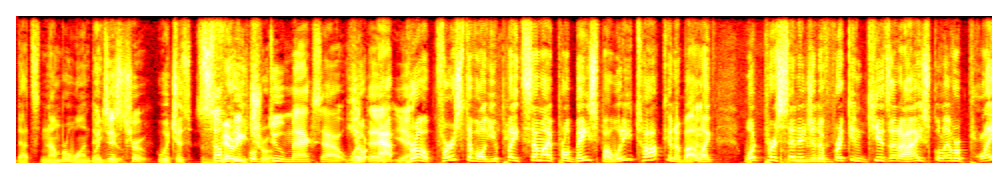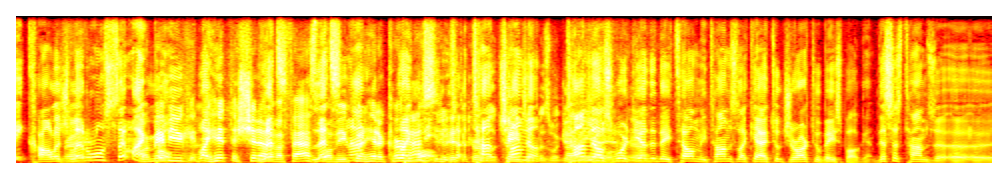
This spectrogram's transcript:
That's number one. that Mm-hmm. Which is you- true. Which is Some very people true. do max out what You're they at yeah. pro. First of all, you played semi-pro baseball. What are you talking about? Like, what percentage of the freaking kids out of high school ever play college, let alone semi-pro? Or maybe you could Like, hit the shit out of a fastball, let's but you not- couldn't hit a curveball. like, You could hit the Tom, curveball. Tom, Changeup is what gets Tom. Yeah, Ellsworth yeah. the other day tell me, Tom's like, yeah, I took Gerard to a baseball game. This is Tom's, uh, uh, uh,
